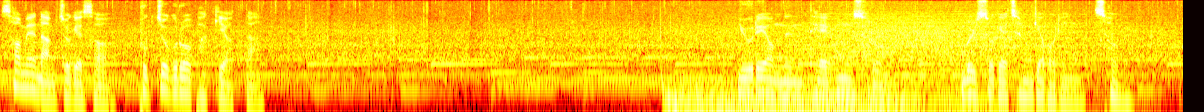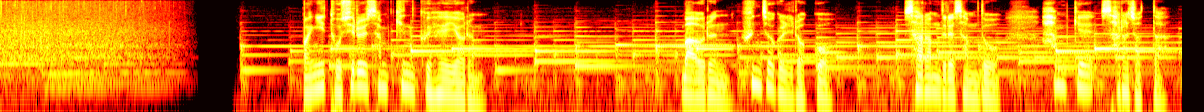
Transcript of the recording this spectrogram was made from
섬의 남쪽에서 북쪽으로 바뀌었다. 유례 없는 대홍수로 물속에 잠겨버린 서울. 왕이 도시를 삼킨 그해 여름. 마을은 흔적을 잃었고 사람들의 삶도 함께 사라졌다.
